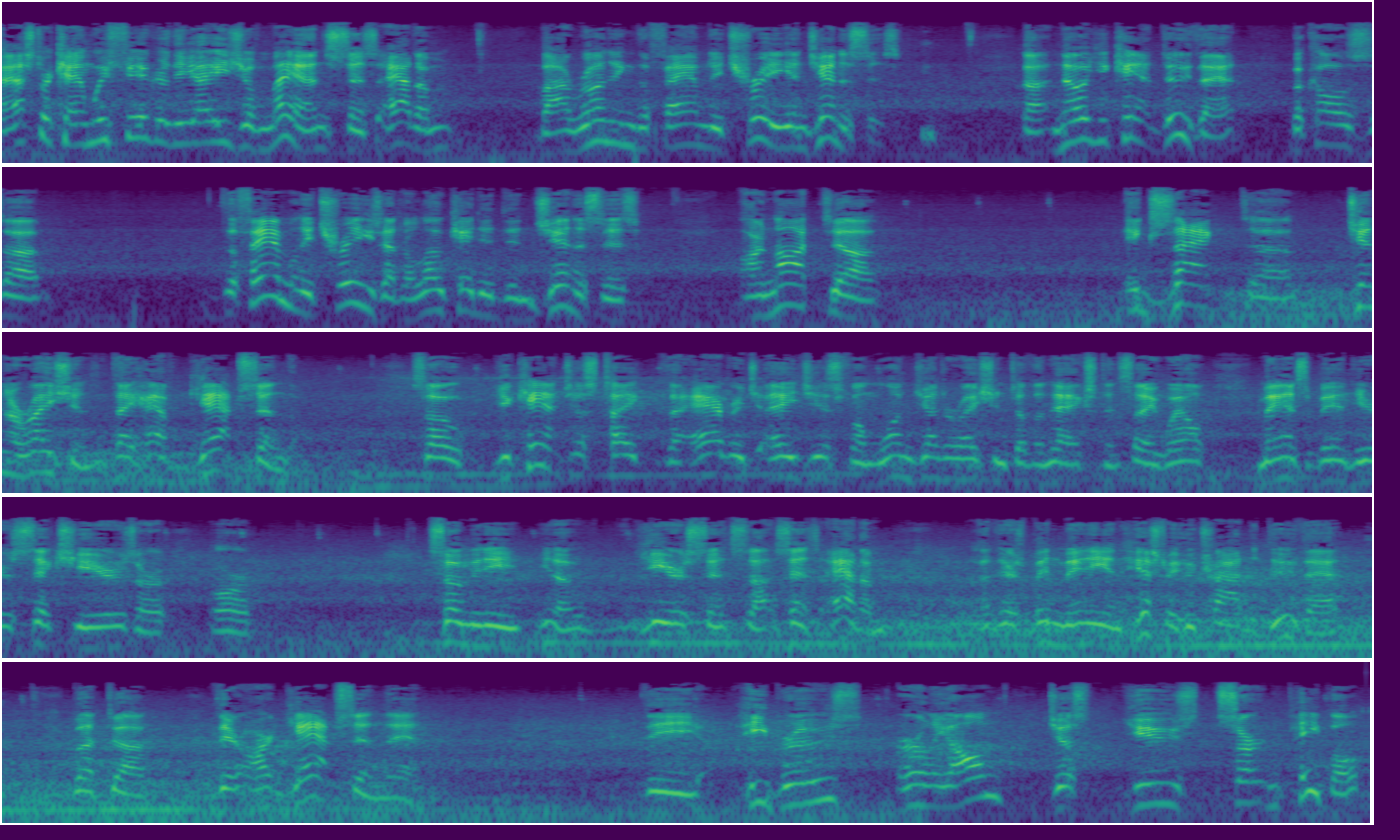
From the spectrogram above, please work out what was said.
Pastor, can we figure the age of man since Adam by running the family tree in Genesis? Uh, no, you can't do that because uh, the family trees that are located in Genesis are not uh, exact uh, generations, they have gaps in them. So you can't just take the average ages from one generation to the next and say, well, man's been here six years or, or so many, you know, years since, uh, since Adam. Uh, there's been many in history who tried to do that, but uh, there are gaps in that. The Hebrews early on just used certain people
